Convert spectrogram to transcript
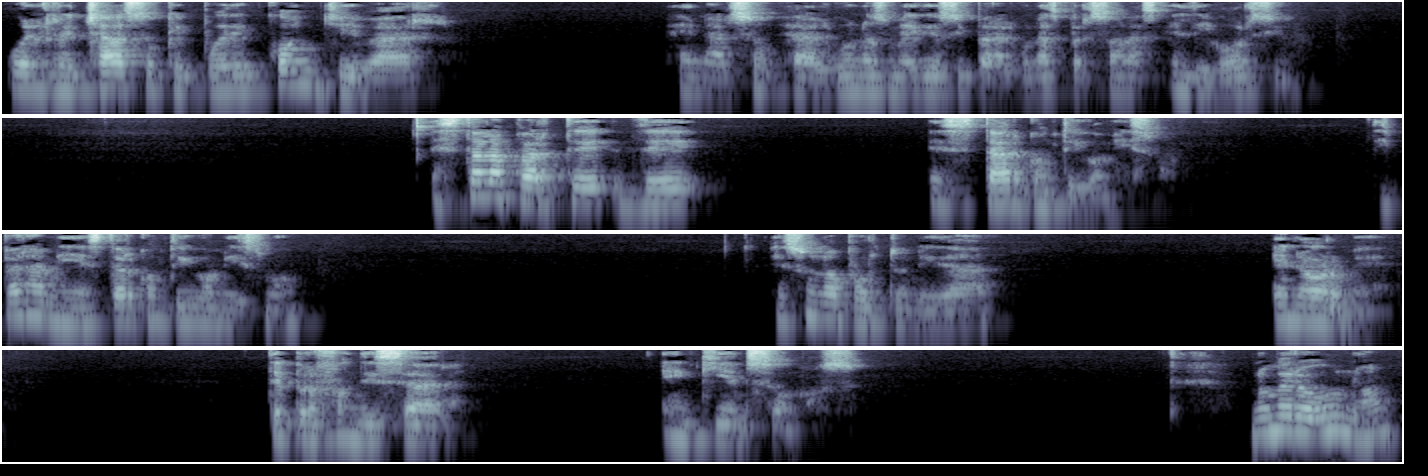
o el rechazo que puede conllevar en algunos medios y para algunas personas el divorcio, está la parte de estar contigo mismo. Y para mí estar contigo mismo es una oportunidad enorme de profundizar en quién somos. Número uno,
